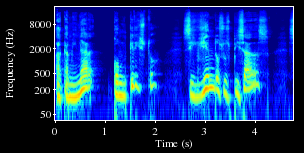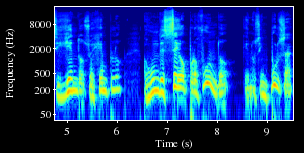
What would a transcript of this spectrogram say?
a caminar con Cristo, siguiendo sus pisadas, siguiendo su ejemplo, con un deseo profundo que nos impulsa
